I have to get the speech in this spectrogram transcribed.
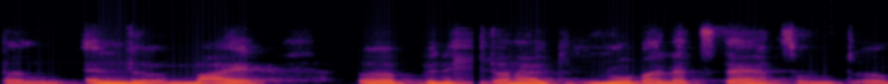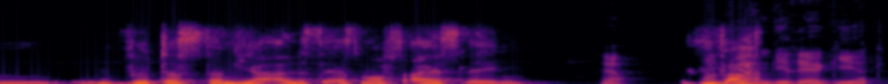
dann Ende Mai äh, bin ich dann halt nur bei Let's Dance und ähm, wird das dann hier alles erstmal aufs Eis legen. Ja. Und war, wie haben die reagiert?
